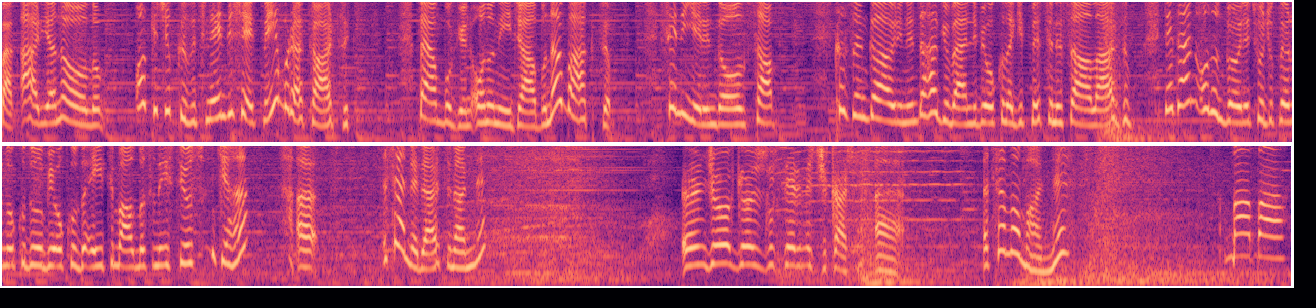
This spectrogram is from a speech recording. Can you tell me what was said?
Bak Aryan oğlum, o küçük kız için endişe etmeyi bırak artık. Ben bugün onun icabına baktım. Senin yerinde olsam kızın Gauri'nin daha güvenli bir okula gitmesini sağlardım. Neden onun böyle çocukların okuduğu bir okulda eğitim almasını istiyorsun ki ha? Aa, sen ne dersin anne? Önce o gözlüklerini çıkar. Aa, tamam anne. Baba!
